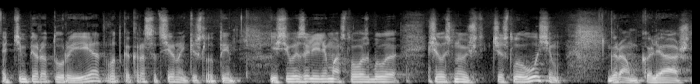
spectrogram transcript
от температуры и от, вот как раз от серной кислоты. Если вы залили масло, у вас было щелочное число 8 грамм калиаш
